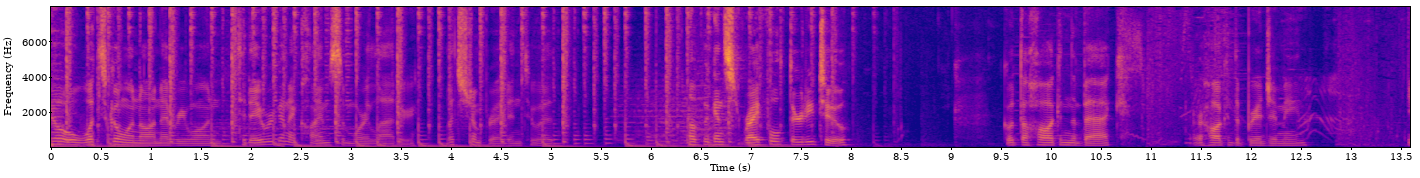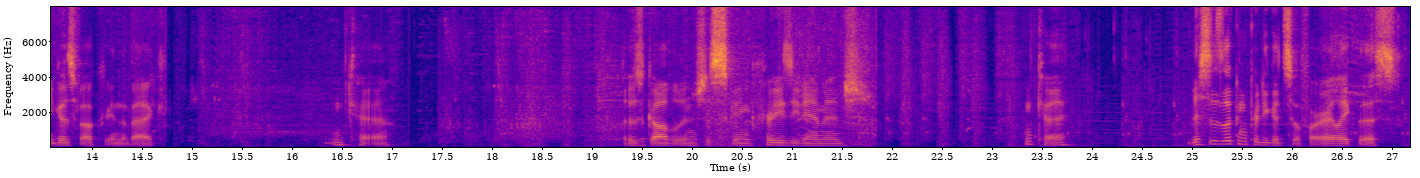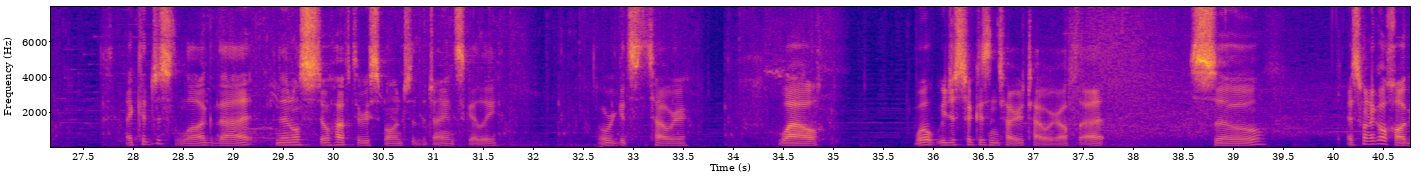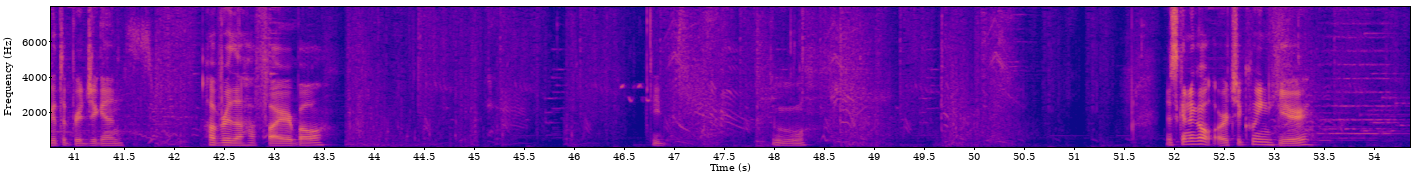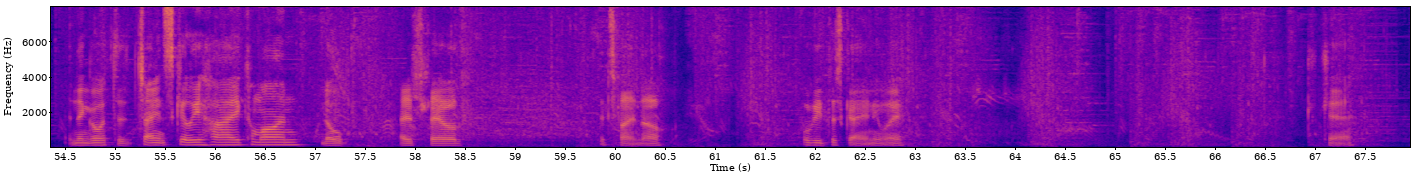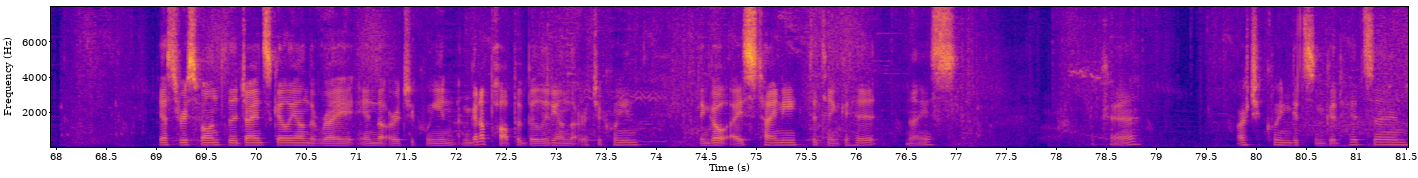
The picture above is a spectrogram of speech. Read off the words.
Yo, what's going on everyone? Today we're gonna climb some more ladder. Let's jump right into it. Up against Rifle 32. Got the Hog in the back. Or Hog at the bridge, I mean. He goes Valkyrie in the back. Okay. Those goblins just getting crazy damage. Okay. This is looking pretty good so far, I like this. I could just log that, and then I'll still have to respond to the giant skelly. Or gets the tower. Wow. Well, we just took his entire tower off that. So, I just want to go hog at the bridge again. Hover the fireball. He... Ooh. Just gonna go Archer Queen here. And then go with the giant skelly high. Come on. Nope. I just failed. It's fine though. We'll beat this guy anyway. Okay. He has to respond to the giant skelly on the right and the archer queen. I'm gonna pop ability on the archer queen. Then go ice tiny to tank a hit. Nice. Okay. Archer queen gets some good hits in.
